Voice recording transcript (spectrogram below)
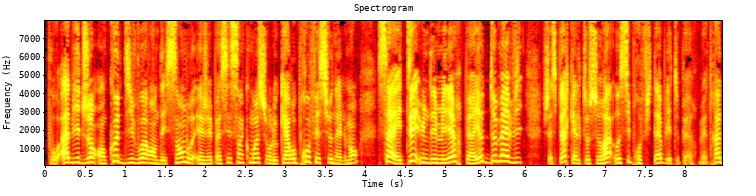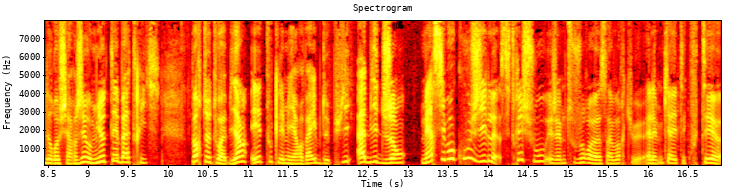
pour Abidjan en Côte d'Ivoire en décembre et j'ai passé 5 mois sur le carreau professionnellement. Ça a été une des meilleures périodes de ma vie. J'espère qu'elle te sera aussi profitable et te permettra de recharger au mieux tes batteries. Porte-toi bien et toutes les meilleures vibes depuis Abidjan. Merci beaucoup Gilles, c'est très chou et j'aime toujours euh, savoir que LMK est écouté euh,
